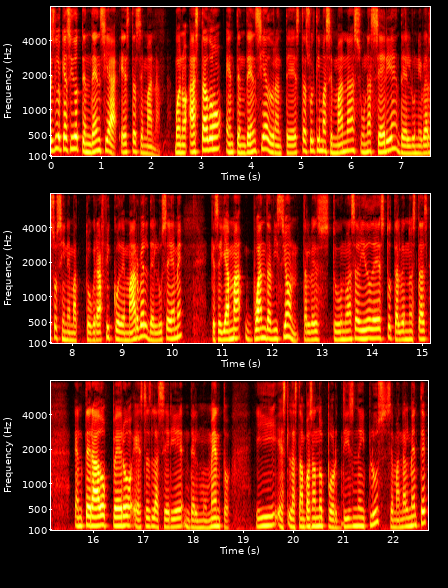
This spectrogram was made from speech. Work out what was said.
¿Qué es lo que ha sido tendencia esta semana? Bueno, ha estado en tendencia durante estas últimas semanas una serie del universo cinematográfico de Marvel, del UCM, que se llama WandaVision. Tal vez tú no has sabido de esto, tal vez no estás enterado, pero esta es la serie del momento. Y la están pasando por Disney Plus semanalmente.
